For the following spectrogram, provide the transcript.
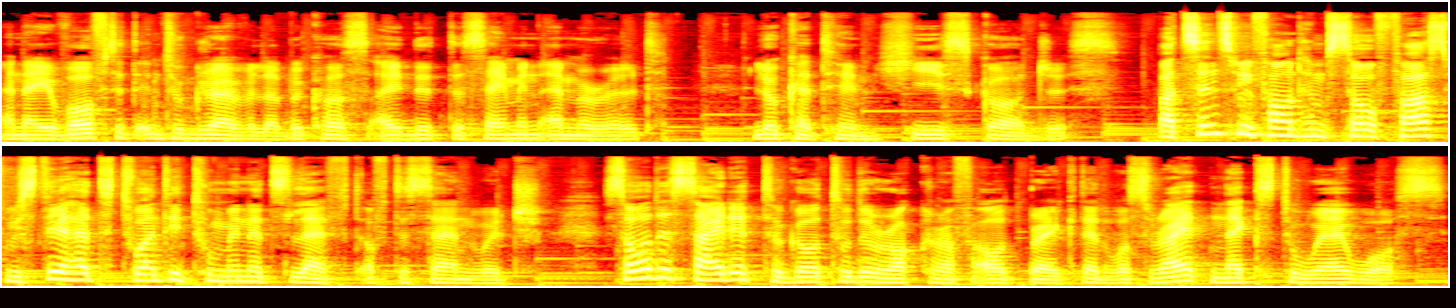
and I evolved it into Graveler because I did the same in Emerald. Look at him, he's gorgeous. But since we found him so fast we still had 22 minutes left of the sandwich, so I decided to go to the Rockruff outbreak that was right next to where I was.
